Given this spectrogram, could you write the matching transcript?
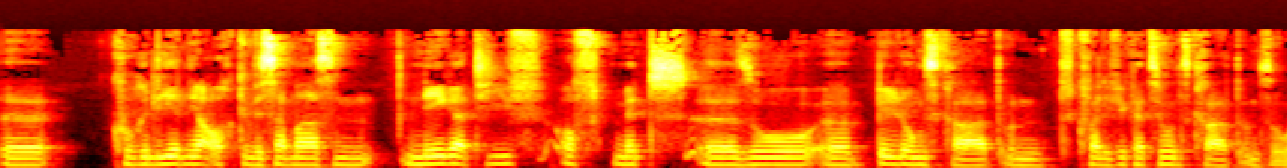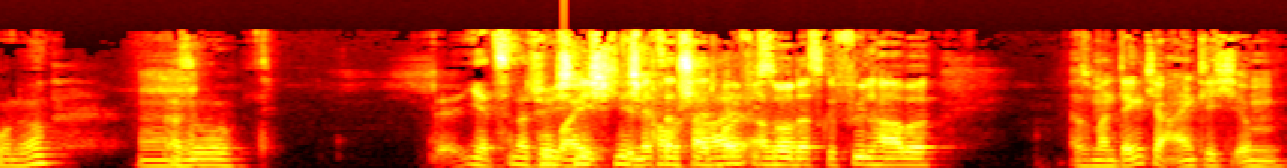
äh, korrelieren ja auch gewissermaßen negativ oft mit äh, so äh, Bildungsgrad und Qualifikationsgrad und so, ne? Mhm. Also äh, jetzt natürlich Wobei nicht, ich nicht in letzter pauschal, Zeit häufig so das Gefühl habe, also man denkt ja eigentlich, ähm,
